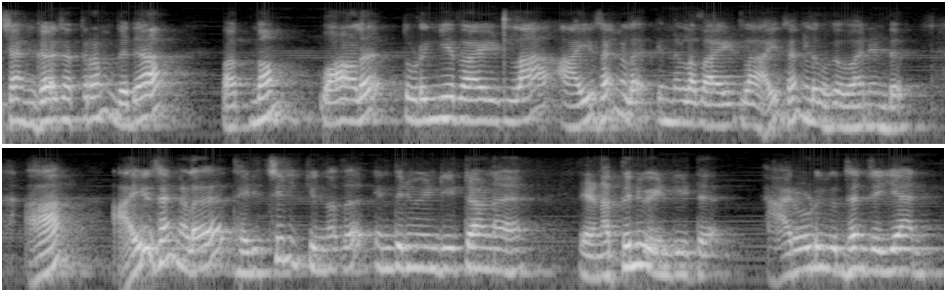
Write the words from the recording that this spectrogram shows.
ശംഖചക്രം ഗദ പത്മം വാൾ തുടങ്ങിയതായിട്ടുള്ള ആയുധങ്ങൾ എന്നുള്ളതായിട്ടുള്ള ആയുധങ്ങൾ ഭഗവാനുണ്ട്. ആ ആയുധങ്ങൾ ധരിച്ചിരിക്കുന്നത് എന്തിനു വേണ്ടിയിട്ടാണ്? രണത്തിന് വേണ്ടിയിട്ട്. ആരോട് യുദ്ധം ചെയ്യാൻ?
